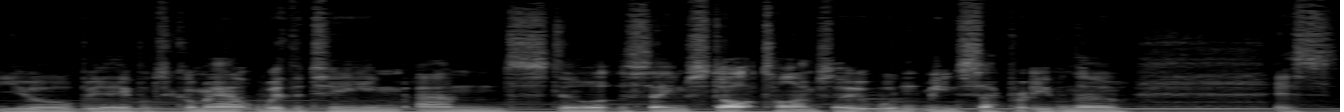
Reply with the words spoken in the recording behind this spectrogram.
you'll be able to come out with the team and still at the same start time. So it wouldn't mean separate, even though it's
